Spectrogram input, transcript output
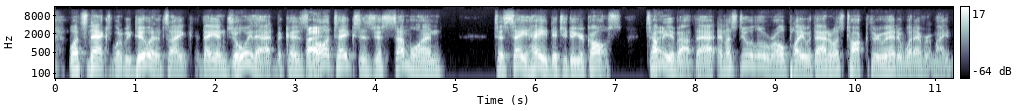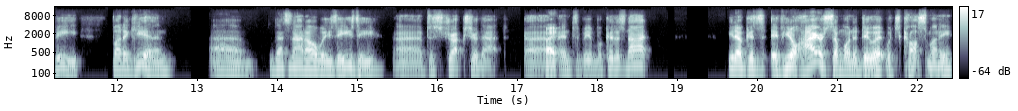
What's next? What are we doing? It's like they enjoy that because right. all it takes is just someone to say, hey, did you do your calls? Tell right. me about that. And let's do a little role play with that or let's talk through it or whatever it might be. But again, um, that's not always easy uh, to structure that uh, right. and to be because it's not you know, because if you don't hire someone to do it, which costs money,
